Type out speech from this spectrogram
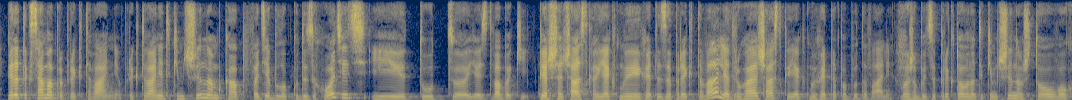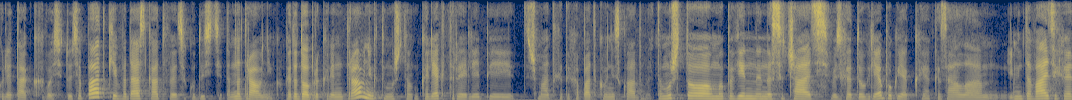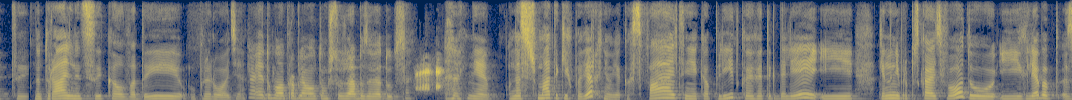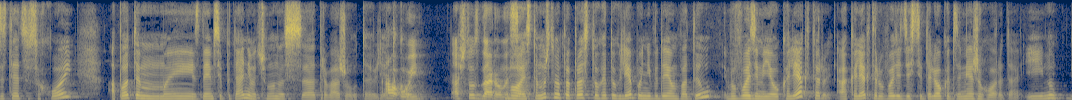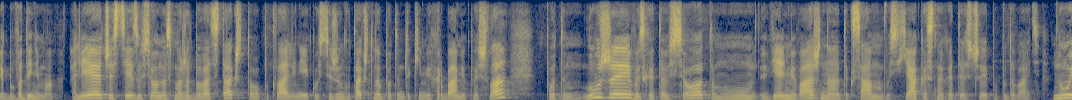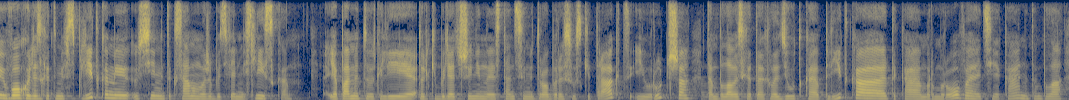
гэта таксама пра праектаванне. Праектаванне такім чынам каб вадзе было куды заходзіць і тут ёсць два бакі. Першая частка як мы гэта запраектавалі а другая частка як мы гэта пабудавалі. Можа быць запраектована такім чынам што ўвогуле так вось тут ападкі вода скатваецца кудысьці там на траўнік. Гэта добра калі на траўнік тому что калектары лепей шмат гэтых ападкаў не складваць Таму что мы павінны насычаць вось гэтую глебу як я казала імітаваць гэты натуральны цыкл вады у прыродзе Я думала праблема ў том што жабы завядуцца не у нас шмат таких паверхняў як асфальт нейкая плітка і гэтак далей і яны не прапускаюць воду і глеба застаецца сухой а потым мы здаемся пытаннем чаму у нас трава жоўтая ой А што здарылася таму што мы папросту гэту глебу не выдаем вады вывозім яе ў калектар а калектар уводзіць дзесьці далёка за межы горада і ну як бы вады няма але часцей за ўсё у нас можа адбывацца так што паклалі нейкую сцяжынку так што на потым такімі гарбамі пайшла потым лужай вось гэта ўсё таму вельмі важна таксама вось якасна гэта яшчэ і пабудаваць Ну і ўвогуле з гэтымі вспліткамі усімі таксама можа быць вельмі слізка Я памятаю, калі толькі былі адчыненыя станцыі метро барысускі тракт і ўручча. Там была вось гэтая хладзюткая плітка, такая мармуровая ці якая она там была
